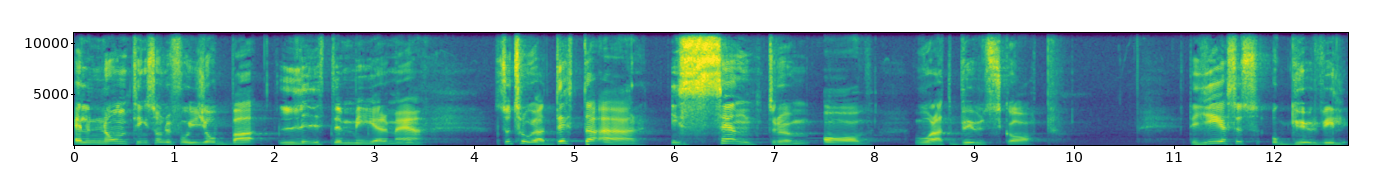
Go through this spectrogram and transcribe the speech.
eller någonting som du får jobba lite mer med, så tror jag att detta är i centrum av vårt budskap. Det Jesus och Gud vill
